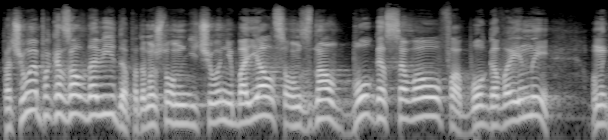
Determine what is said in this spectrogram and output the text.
Почему я показал Давида? Потому что он ничего не боялся, он знал Бога Саваофа, Бога войны. Он,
